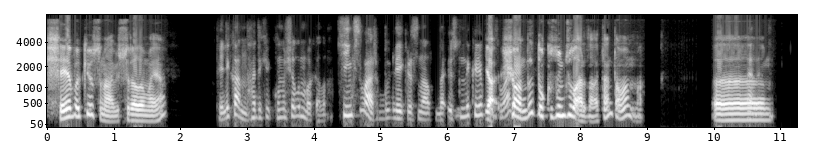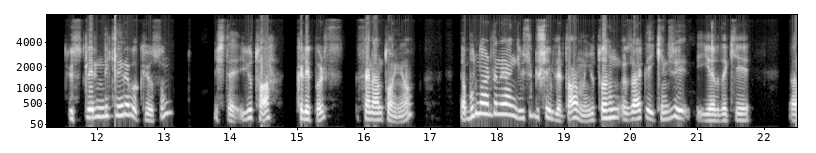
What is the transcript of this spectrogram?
şeye bakıyorsun abi sıralamaya. Pelikan hadi konuşalım bakalım. Kings var bu Lakers'ın altında. Üstünde Ya Clippers var. şu anda dokuzuncular zaten tamam mı? Ee, Evet. Üstlerindekilere bakıyorsun. İşte Utah, Clippers, San Antonio. Ya bunlardan herhangi birisi düşebilir tamam mı? Utah'ın özellikle ikinci yarıdaki e,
